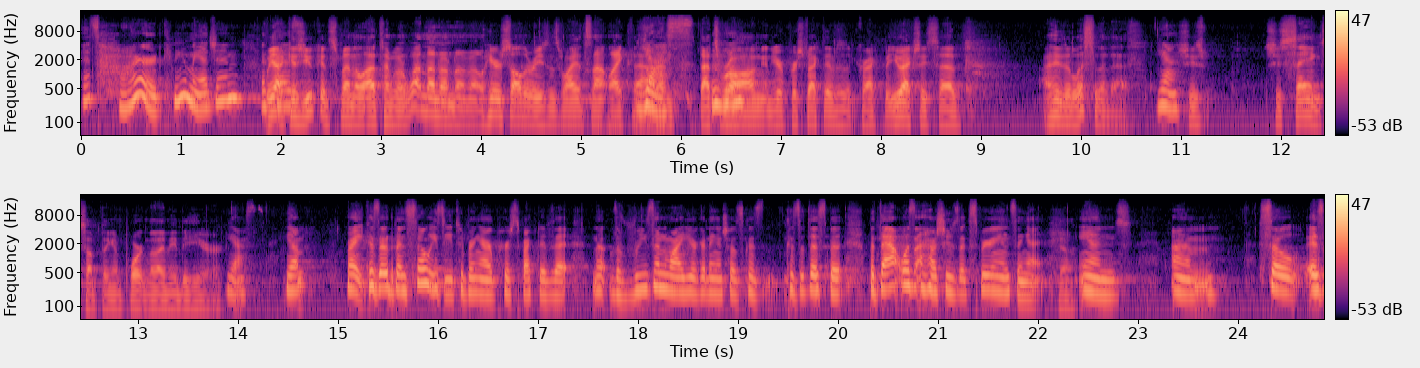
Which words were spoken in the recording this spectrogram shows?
that's hard. Can you imagine? Well, yeah, because you could spend a lot of time going, well, no, no, no, no. Here's all the reasons why it's not like that. Yes. Mm-hmm. That's wrong, and your perspective isn't correct. But you actually said, I need to listen to this. Yeah. She's, she's saying something important that I need to hear. Yes. Yep. Right, because it would have been so easy to bring our perspective that no, the reason why you're getting in trouble is because of this, but, but that wasn't how she was experiencing it. Yeah. And um, so as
